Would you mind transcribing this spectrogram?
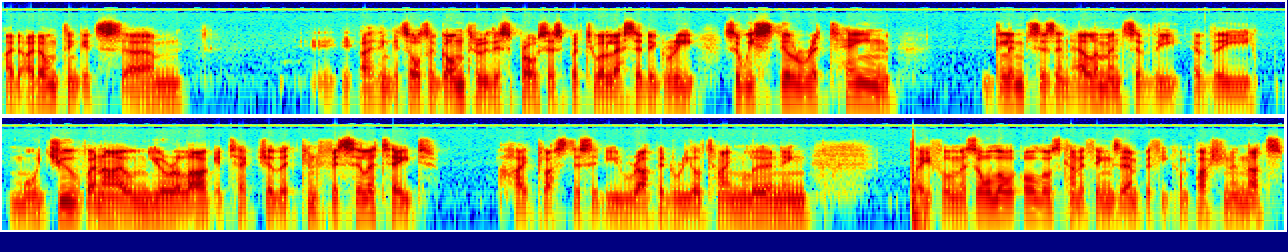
I, I don't think it's. Um, I think it's also gone through this process, but to a lesser degree. So we still retain glimpses and elements of the of the more juvenile neural architecture that can facilitate high plasticity, rapid real time learning, playfulness, all all those kind of things, empathy, compassion, and that's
